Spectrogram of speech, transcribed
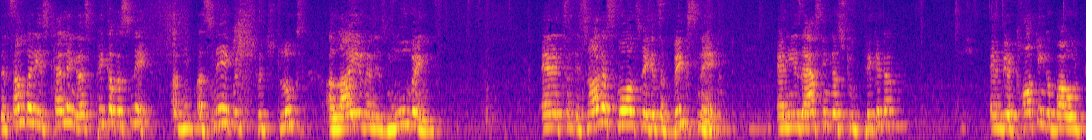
That somebody is telling us, pick up a snake. A, a snake which, which looks alive and is moving. And it's, a, it's not a small snake, it's a big snake. And he's asking us to pick it up. And we're talking about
